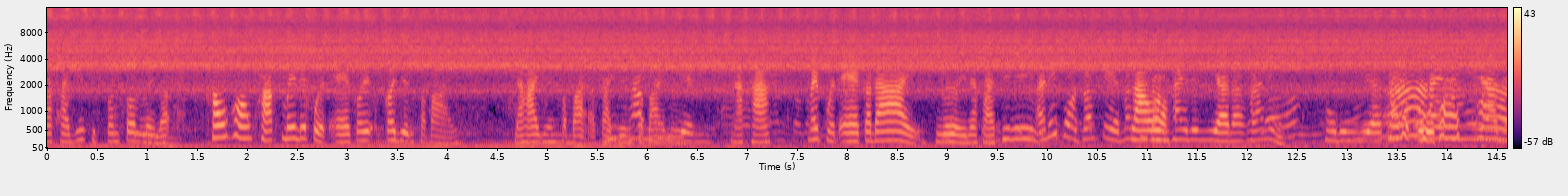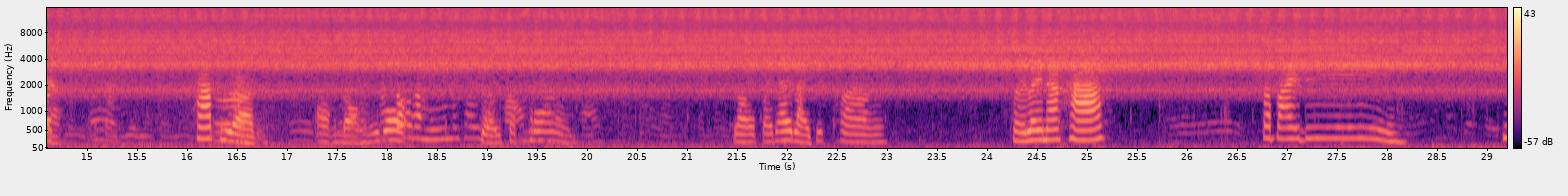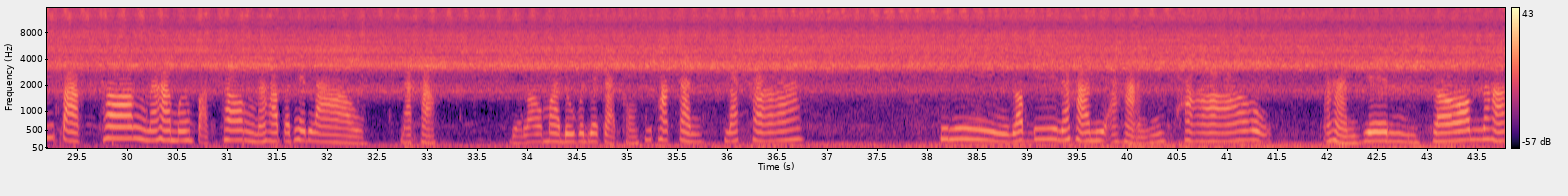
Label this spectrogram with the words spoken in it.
นะคะ20ต้นต้นๆเลยแล้วเข้าห้องพักไม่ได้เปิดแอร์ก็ก็เย็นสบายนะคะเย็นสบายอากาศเย็นสบายเลยนะคะ ไม่เปิดแอร์ก็ได้เลยนะคะ ที่นี่ อันนี้โปรดสังเกตมันเราดอกไฮเดรนเยียนะคะนี่ไฮเดรนเยียถ้าอ่าโอ้ถ้าไฮเดรนเยียถ้าเนี่ยถ้าเผื่อออกดอกนี้ก็ต้องทำนี้ไม่ใช่สวยสะพรั่งเราไปได้หลายทิศทาง สวยเลยนะคะ สบายดี ที่ปากช่องนะคะ เมืองปากช่องนะคะ ประเทศลาวนะคะ เดี๋ยวเรามาดูบรรยากาศของที่พักกันนะคะ ที่นี่ล็อบบี้นะคะ มีอาหารเช้า อาหารเย็นพร้อมนะคะ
